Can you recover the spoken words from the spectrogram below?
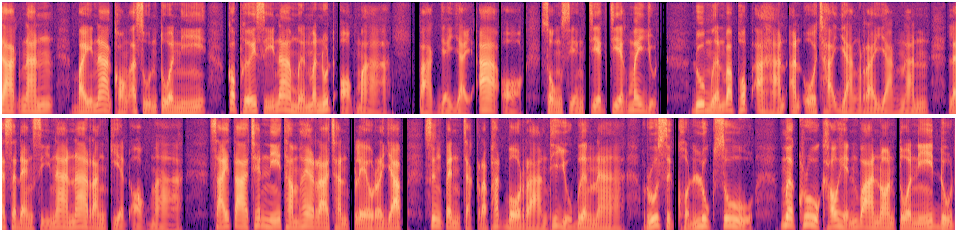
จากนั้นใบหน้าของอสูรตัวนี้ก็เผยสีหน้าเหมือนมนุษย์ออกมา ปากใหญ่ ๆ อ้าออกส่งเสียงเจี๊ยกเจี๊ยกๆไม่หยุดดูเหมือนว่าพบอาหารอันโอชะอย่างไรอย่างนั้น และแสดงสีหน้าน่ารังเกียจออกมา สายตาเช่นนี้ทำให้ราชันเปลวระยับ ซึ่งเป็นจักรพรรดิโบราณที่อยู่เบื้องหน้า รู้สึกขนลุกสู้ เมื่อครู่เขาเห็นวานอนตัวนี้ดูด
